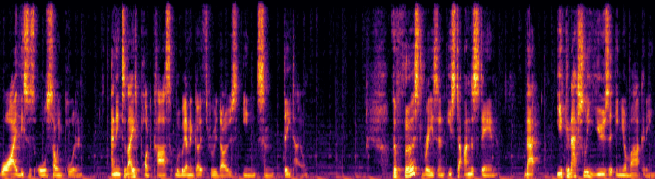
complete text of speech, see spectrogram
why this is also important. And in today's podcast, we're going to go through those in some detail. The first reason is to understand that you can actually use it in your marketing.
